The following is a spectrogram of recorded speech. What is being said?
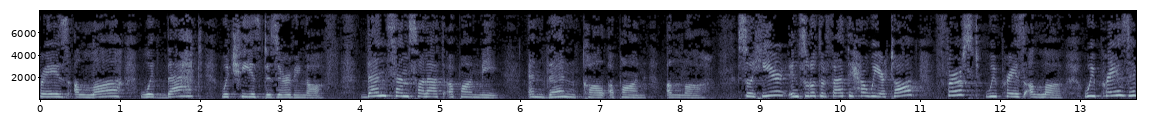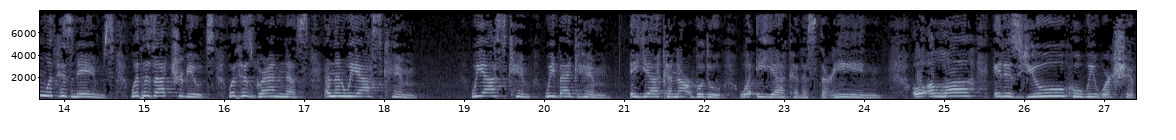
praise Allah with that which He is deserving of. Then send salat upon me and then call upon Allah. So here in Surah Al-Fatiha we are taught, first we praise Allah. We praise Him with His names, with His attributes, with His grandness. And then we ask Him, we ask Him, we beg Him, إِيَّاكَ نَعْبُدُ وَإِيَّاكَ نَسْتَعِينَ O Allah, it is You who we worship,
